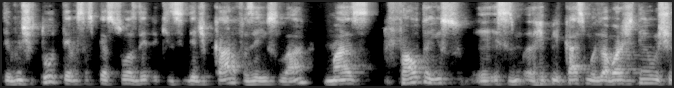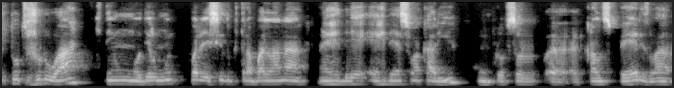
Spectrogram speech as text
teve instituto, teve essas pessoas que se dedicaram a fazer isso lá, mas falta isso, esses, replicar esse modelo. Agora a gente tem o Instituto Juruá, que tem um modelo muito parecido que trabalha lá na, na RD, RDS Wacari, com o professor uh, Carlos Pérez, lá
